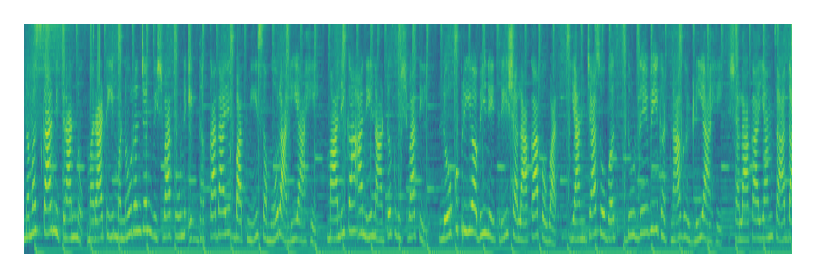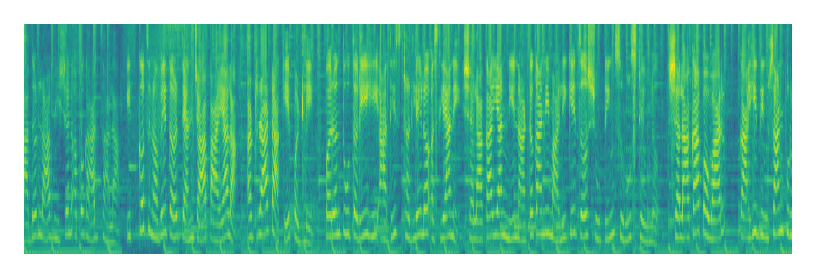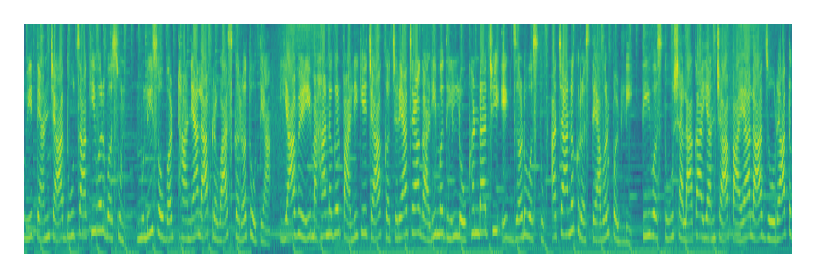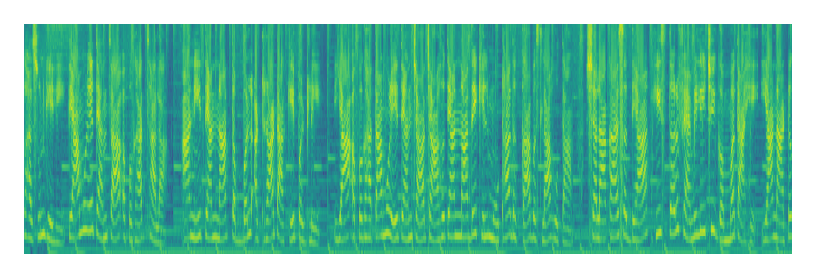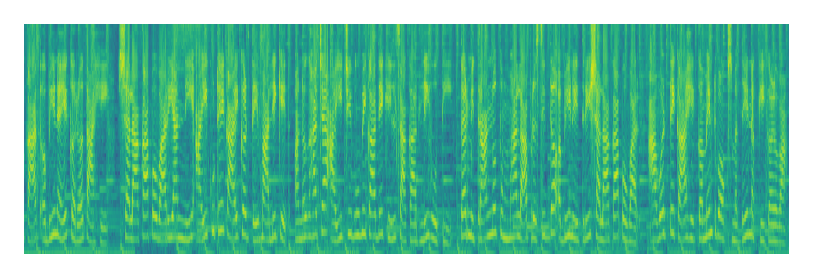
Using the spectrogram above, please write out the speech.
नमस्कार मित्रांनो मराठी मनोरंजन विश्वातून एक धक्कादायक बातमी समोर आली आहे. मालिका आणि नाटक विश्वातील लोकप्रिय अभिनेत्री शलाका पवार यांच्यासोबत दुर्दैवी घटना घडली आहे. शलाका यांचा दादरला भीषण अपघात झाला. इतकंच नव्हे तर त्यांच्या पायाला अठरा टाके पडले. परंतु तरीही आधीच ठरलेलं असल्याने शलाका यांनी नाटक आणि मालिकेचं शूटिंग सुरूच ठेवलं. शलाका पवार काही दिवसांपूर्वी त्यांच्या दुचाकीवर बसून मुलीसोबत ठाण्याला प्रवास करत होत्या. यावेळी महानगरपालिकेच्या कचऱ्याच्या गाडीमधील लोखंडाची एक जड वस्तू अचानक रस्त्यावर पडली. ती वस्तू शलाका यांच्या पायाला जोरात घासून गेली. त्यामुळे त्यांचा अपघात झाला आणि त्यांना तब्बल अठरा टाके पडले. या अपघातामुळे त्यांच्या चाहत्यांना देखील मोठा धक्का बसला होता. शलाका सध्या हीच तर फॅमिलीची गंमत आहे या नाटकात अभिनय करत आहे. शलाका पवार यांनी आई कुठे काय करते मालिकेत अनघाच्या आईची भूमिका देखील साकारली होती. तर मित्रांनो तुम्हाला प्रसिद्ध अभिनेत्री शलाका पवार आवडते का हे कमेंट बॉक्समध्ये नक्की कळवा.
